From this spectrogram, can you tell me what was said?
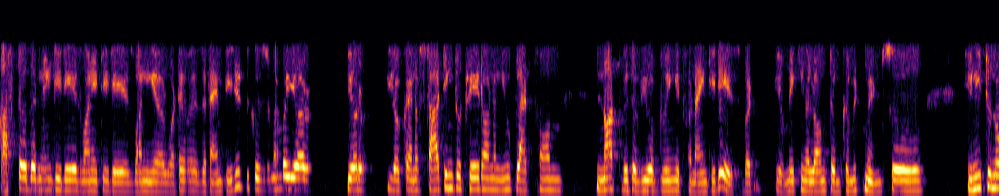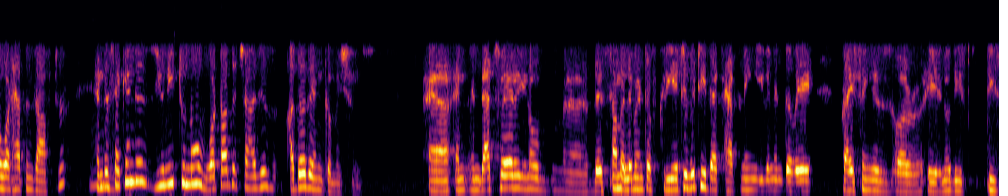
after the 90 days, 180 days, one year, whatever is the time period? Because remember, you're you're you're kind of starting to trade on a new platform, not with a view of doing it for 90 days, but you're making a long-term commitment. So you need to know what happens after. Mm-hmm. And the mm. second is you need to know what are the charges other than commissions. Uh, and, and that's where you know uh, there's some element of creativity that's happening even in the way pricing is or you know these these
